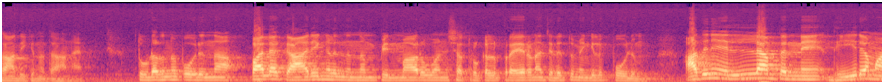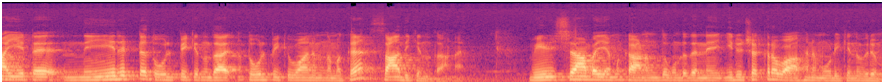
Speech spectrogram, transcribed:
സാധിക്കുന്നതാണ്. തുടർന്നു പോരുന്ന പല കാര്യങ്ങളിൽ നിന്നും പിന്മാറുവാൻ ശത്രുക്കൾ പ്രേരണ ചെലുത്തുമെങ്കിൽ പോലും അതിനെയെല്ലാം തന്നെ ധീരമായിട്ട് നേരിട്ട് തോൽപ്പിക്കുന്നതാ തോൽപ്പിക്കുവാനും നമുക്ക് സാധിക്കുന്നതാണ്. വീഴ്ചാഭയം കാണുന്നത് കൊണ്ട് തന്നെ ഇരുചക്ര വാഹനം ഓടിക്കുന്നവരും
